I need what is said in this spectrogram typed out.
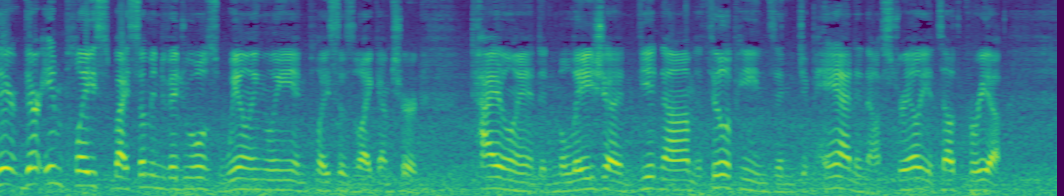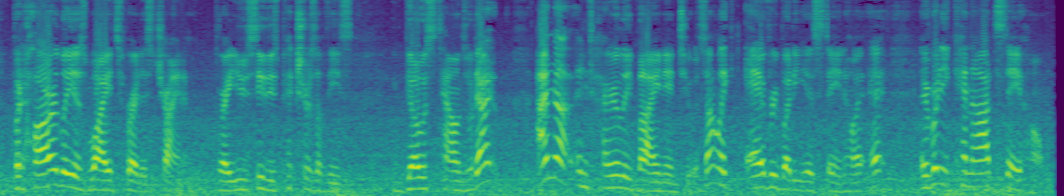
they're they're in place by some individuals willingly in places like I'm sure Thailand and Malaysia and Vietnam and Philippines and Japan and Australia and South Korea, but hardly as widespread as China. Right? You see these pictures of these ghost towns, but I, I'm not entirely buying into. It's not like everybody is staying home. Everybody cannot stay home.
